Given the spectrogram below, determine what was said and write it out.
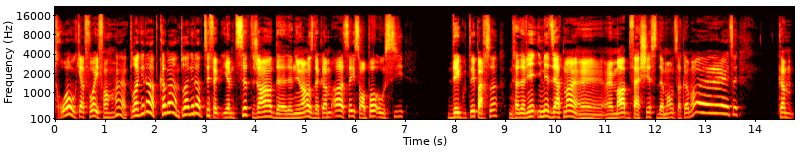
trois ou quatre fois, ils font Ah, plug it up, come on, plug it up. Tu sais, qu'il y a une petite genre de, nuance de comme Ah, tu sais, ils sont pas aussi dégoûtés par ça. Mais ça devient immédiatement un, mob fasciste de monde. Ça comme Ouais, tu sais. Comme,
